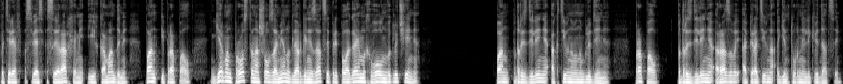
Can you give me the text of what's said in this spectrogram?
Потеряв связь с иерархами и их командами, пан и пропал, Герман просто нашел замену для организации предполагаемых волн выключения. Пан – подразделение активного наблюдения. Пропал – подразделение разовой оперативно-агентурной ликвидации.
